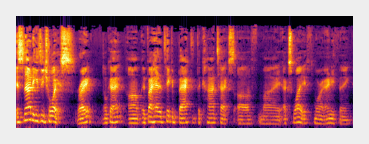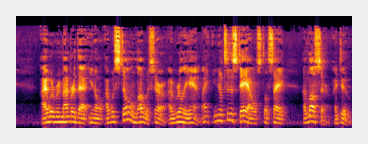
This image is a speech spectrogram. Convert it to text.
it's not an easy choice, right? Okay. Um, if I had to take it back to the context of my ex-wife more than anything, I would remember that you know I was still in love with Sarah. I really am. I, you know, to this day, I will still say I love Sarah. I do.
